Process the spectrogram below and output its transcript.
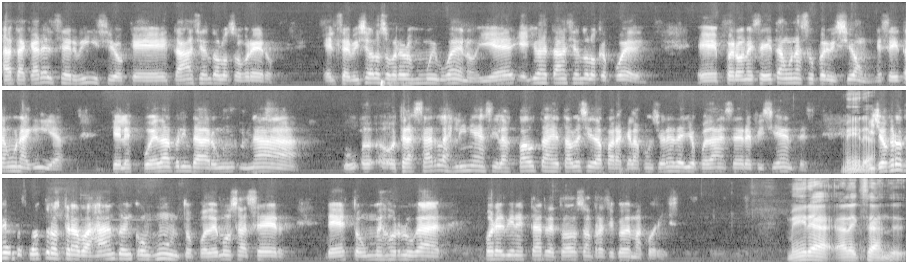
atacar el servicio que están haciendo los obreros. El servicio de los obreros es muy bueno y ellos están haciendo lo que pueden, eh, pero necesitan una supervisión, necesitan una guía que les pueda brindar una o, trazar las líneas y las pautas establecidas para que las funciones de ellos puedan ser eficientes. Y yo creo que nosotros trabajando en conjunto podemos hacer de esto un mejor lugar por el bienestar de todo San Francisco de Macorís. Mira, Alexander,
